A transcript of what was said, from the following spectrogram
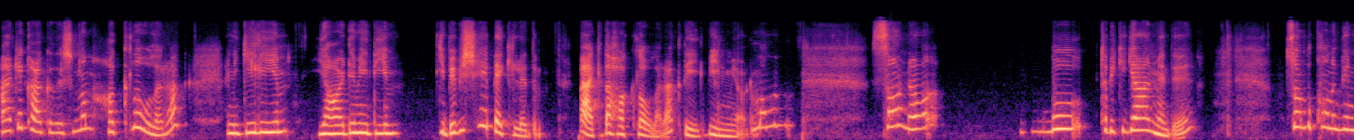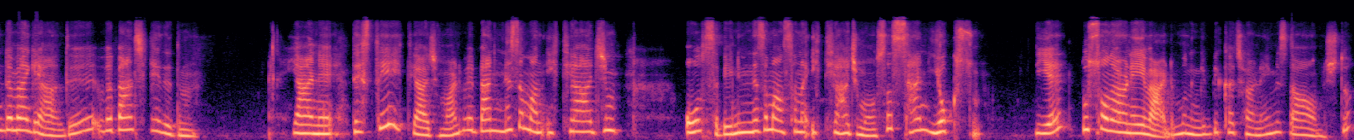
Erkek arkadaşımdan haklı olarak hani geleyim, yardım edeyim gibi bir şey bekledim. Belki de haklı olarak değil bilmiyorum ama sonra bu tabii ki gelmedi. Sonra bu konu gündeme geldi ve ben şey dedim. Yani desteğe ihtiyacım var ve ben ne zaman ihtiyacım olsa, benim ne zaman sana ihtiyacım olsa sen yoksun diye bu son örneği verdim. Bunun gibi birkaç örneğimiz daha olmuştu.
